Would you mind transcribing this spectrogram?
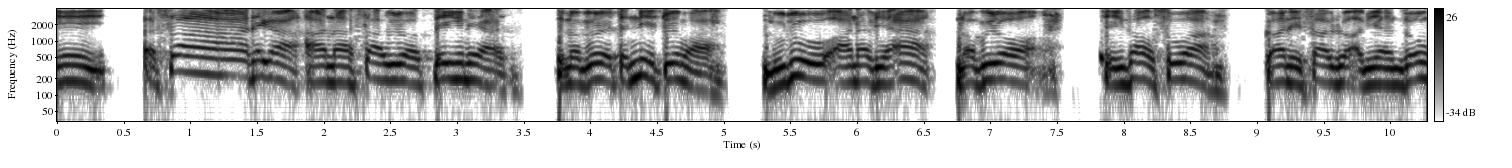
ရင်အစတက်ကအာဏာစပြီးတော့တိန်းနေတဲ့ကျွန်တော်ပြောတဲ့တစ်နှစ်အတွင်းမှာ လူတို့ကိုအာဏာပြန်အနောက်ပြီးတော့အိမ်ဆောက်ဆိုးရကနေစပြီးတော့အမြန်ဆုံး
